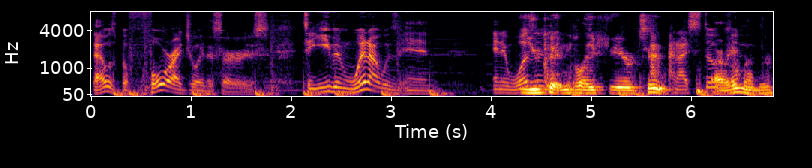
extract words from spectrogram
That was before I joined the service to even when I was in, and it wasn't. You couldn't play Fear too. and I still I remember.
